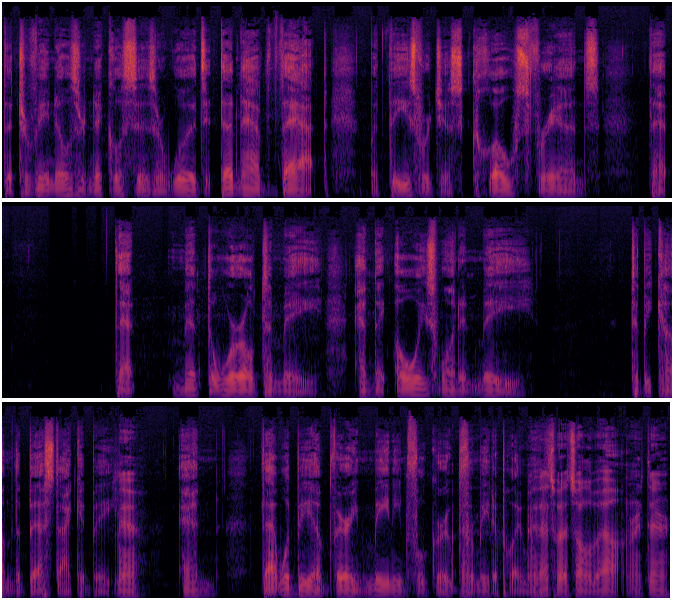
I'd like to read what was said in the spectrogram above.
the Trevinos or Nicklauses or Woods. It doesn't have that, but these were just close friends that that meant the world to me, and they always wanted me to become the best I could be. yeah. And that would be a very meaningful group for me to play Yeah, with. That's what it's all about, right there.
